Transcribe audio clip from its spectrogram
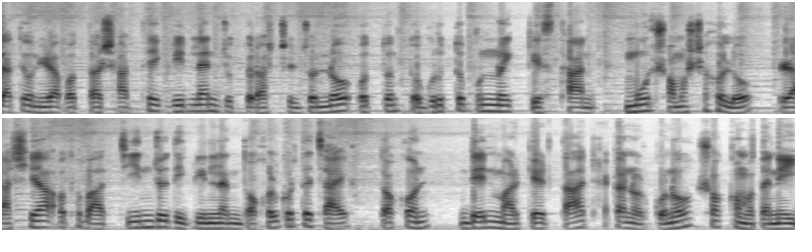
জাতীয় নিরাপত্তার স্বার্থে গ্রিনল্যান্ড যুক্তরাষ্ট্রের জন্য অত্যন্ত গুরুত্বপূর্ণ একটি স্থান। মূল সমস্যা হলো, রাশিয়া অথবা চীন যদি গ্রিনল্যান্ড দখল করতে চায়, তখন ডেনমার্কের তা ঠেকানোর কোনো সক্ষমতা নেই।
